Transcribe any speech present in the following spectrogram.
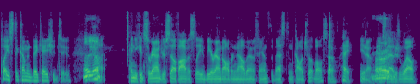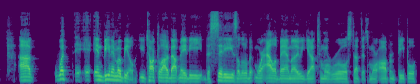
place to come and vacation to, Oh, yeah. and you can surround yourself obviously and be around Auburn and Alabama fans, the best in college football. So hey, you know, there's Right. that as well. Uh, what in being in Mobile, you talked a lot about maybe the cities, a little bit more Alabama. You get out to more rural stuff that's more Auburn people.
